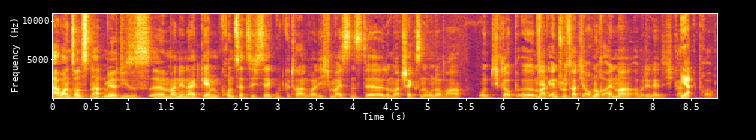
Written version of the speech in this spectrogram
aber ansonsten hat mir dieses äh, Monday Night Game grundsätzlich sehr gut getan, weil ich meistens der Lamar Jackson Owner war. Und ich glaube, äh, Mark ja. Andrews hatte ich auch noch einmal, aber den hätte ich gar ja. nicht gebraucht.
